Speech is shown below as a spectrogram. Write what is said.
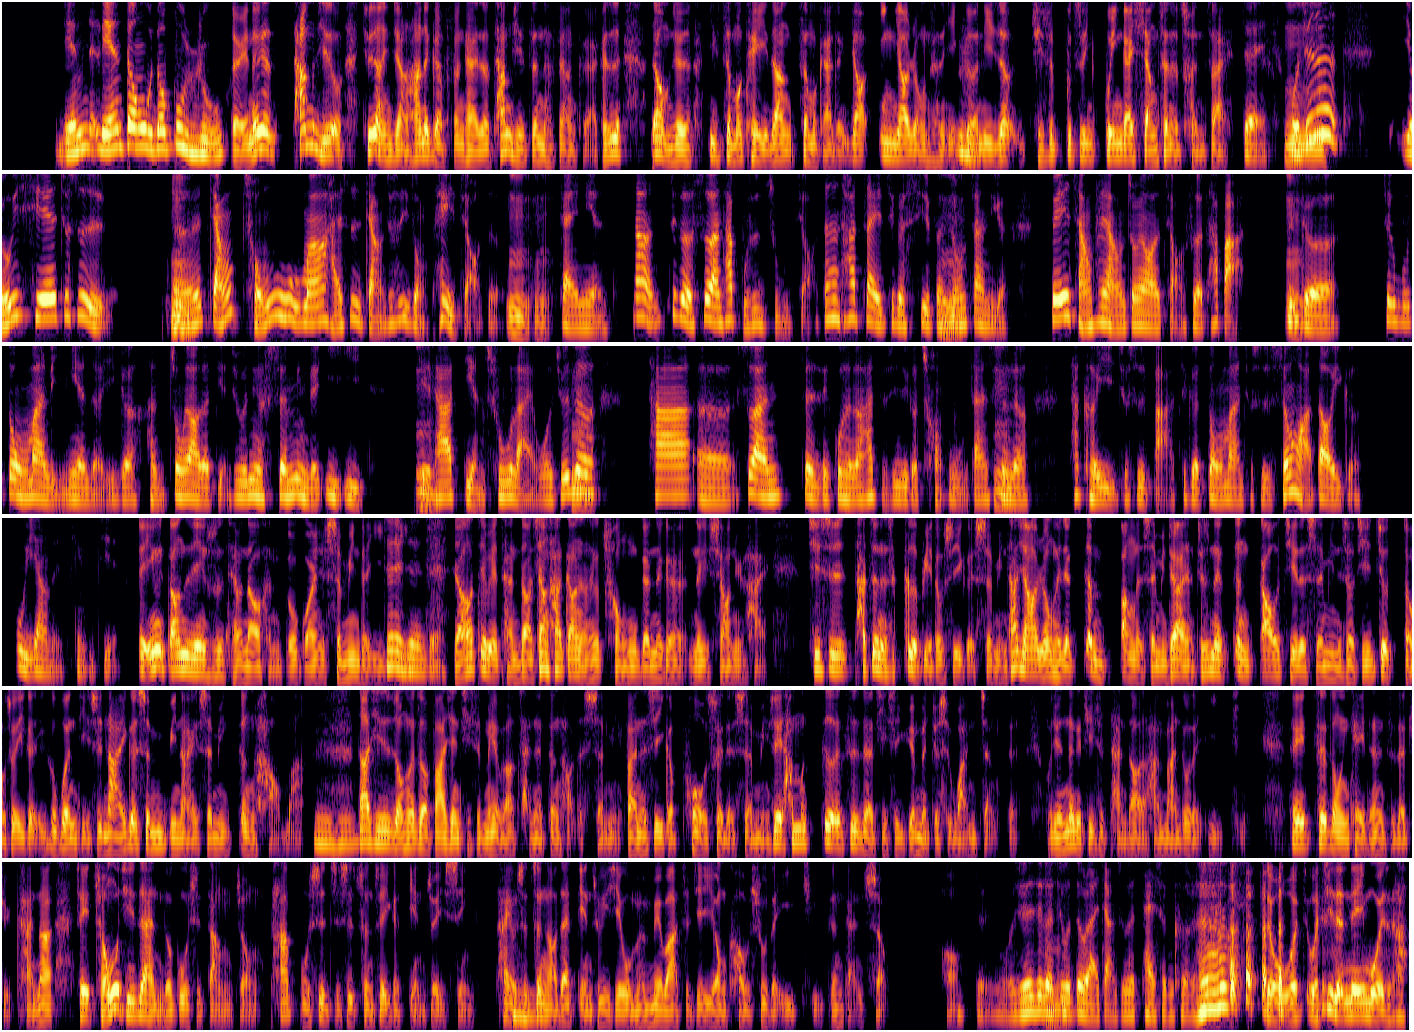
连连动物都不如，对，那个他们其实就像你讲，他那个分开的时候，他们其实真的非常可爱。可是让我们觉得，你怎么可以让这么可爱的，要硬要融成一个嗯你这其实不知不应该相称的存在？对、我觉嗯得有一些就是，嗯呃，讲宠物吗？还是讲就是一种配角的嗯嗯概念？那这个虽然它不是主角，但是他在这个戏份中嗯占了一个非常非常重要的角色。他把这嗯个、这部动漫里面的一个很重要的点，就是那个生命的意义，给嗯他点出来。我觉得嗯他呃，虽然在这个过程中他只是一个宠物，但是嗯呢，它可以就是把这个动漫就是升华到一个不一样的境界。对，因为刚刚这件事谈到很多关于生命的议题，对对对，然后特别谈到，像他刚刚讲那个宠物跟那个那个小女孩，其实他真的是个别都是一个生命。他想要融合一个更棒的生命，对他来讲就是那个更高阶的生命的时候，其实就走出一个一个问题是哪一个生命比哪一个生命更好嘛？嗯，那其实融合之后发现，其实没有办法产生更好的生命，反正是一个破碎的生命。所以他们各自的其实原本就是完整的。我觉得那个其实谈到了还蛮多的议题，所以这个东西可以真的值得去看。那所以宠物其实，在很多故事当中，它不是只是纯粹一个点缀性的，它有时嗯正好在点出一些我们没有办法直接用口述的议题跟感受。哦，对我觉得这个就嗯对我来讲就是太深刻了。对我我记得那一幕也是看，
